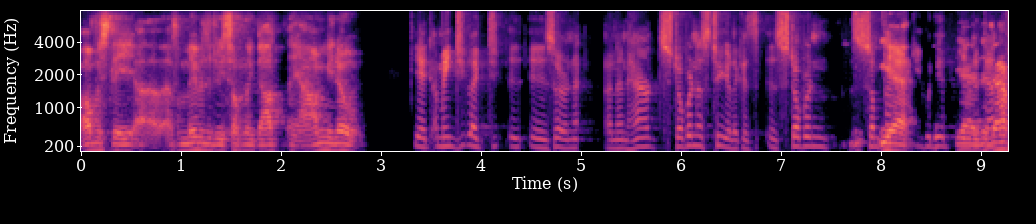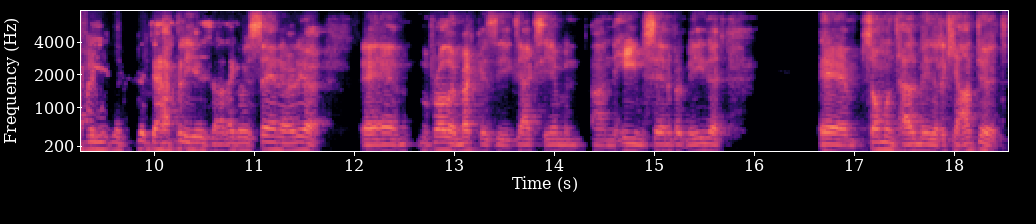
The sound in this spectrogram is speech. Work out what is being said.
obviously, uh, if I'm able to do something like that, I am, you know. Yeah, I mean, like, is there an, an inherent stubbornness to you? Like, is, is stubborn something? Yeah, you would, you yeah, would definitely, the, definitely is that. Like I was saying earlier, um, my brother Mick is the exact same, and, and he was saying about me that um, someone tell me that I can't do it,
